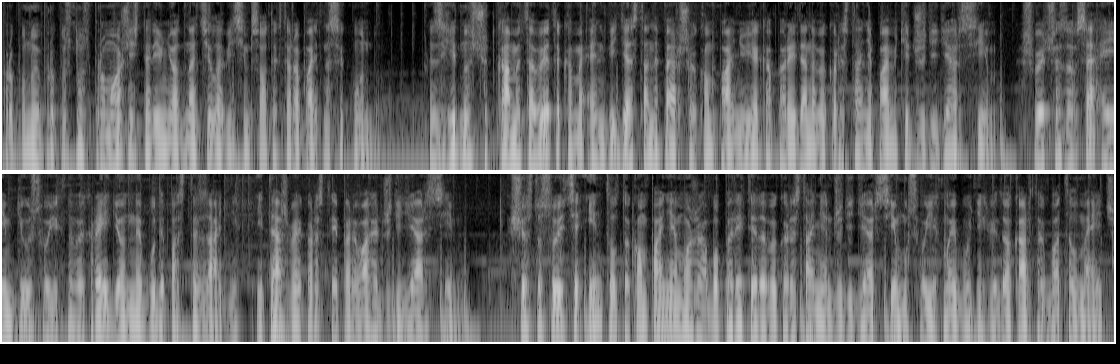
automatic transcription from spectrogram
пропонує пропускну спроможність на рівні 1,8 ТБ на секунду. Згідно з чутками та витоками, Nvidia стане першою компанією, яка перейде на використання пам'яті GDDR7. Швидше за все, AMD у своїх нових Radeon не буде пасти задніх і теж використає переваги GDDR7. Що стосується Intel, то компанія може або перейти до використання GDDR7 у своїх майбутніх відеокартах Battlemage,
